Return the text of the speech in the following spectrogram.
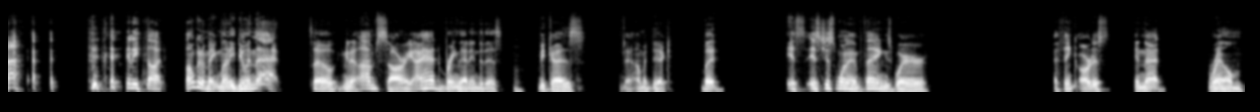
and he thought, "I'm going to make money doing that." So you know, I'm sorry, I had to bring that into this mm. because I'm a dick, but it's it's just one of them things where I think artists in that realm,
